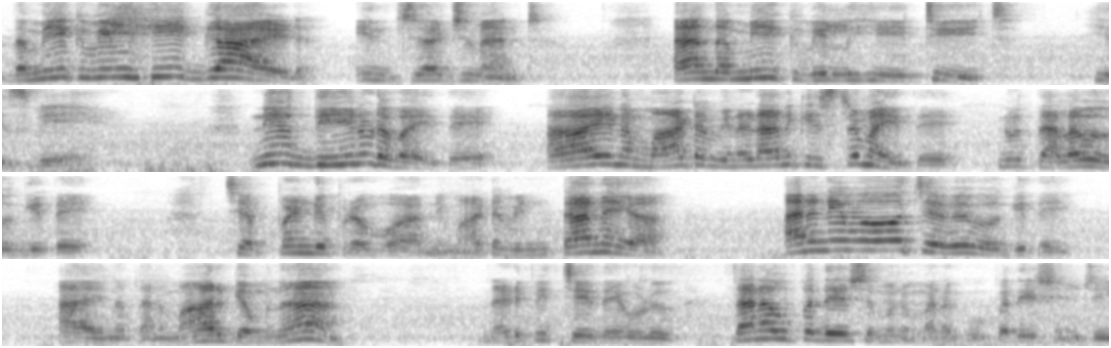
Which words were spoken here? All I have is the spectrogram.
the meek will he guide in judgment and the meek will he teach his way నీవు దీనుడవైతే ఆయన మాట వినడానికి ఇష్టమైతే నువ్వు తల ఒగ్గితే చెప్పండి ప్రభు నీ మాట వింటానయ్యా అని నీవు చెవి ఒగ్గితే ఆయన తన మార్గమున నడిపించే దేవుడు తన ఉపదేశమును మనకు ఉపదేశించి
